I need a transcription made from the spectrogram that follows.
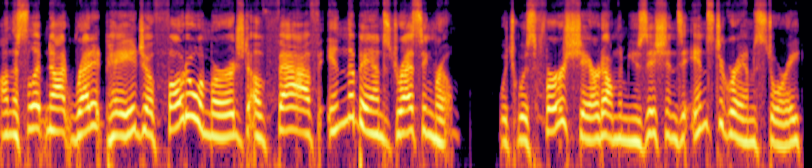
On the Slipknot Reddit page, a photo emerged of Pfaff in the band's dressing room which was first shared on the musician's Instagram story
